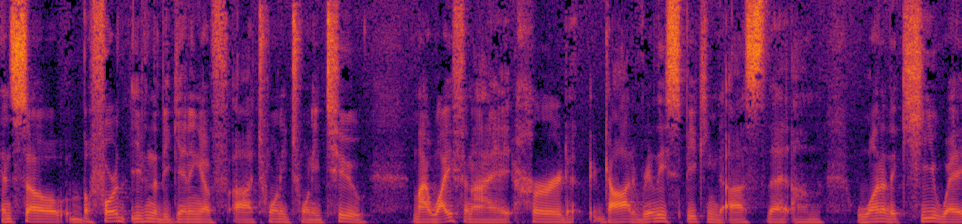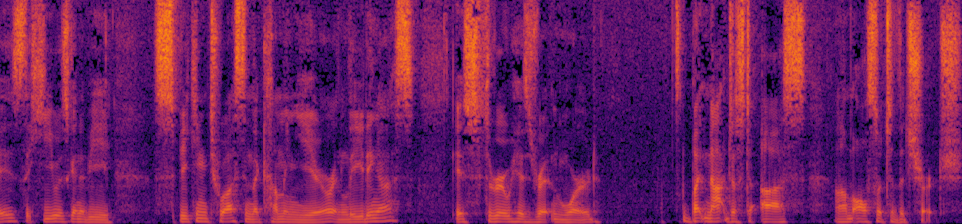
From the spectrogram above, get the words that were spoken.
And so, before even the beginning of uh, 2022, my wife and I heard God really speaking to us that um, one of the key ways that He was going to be speaking to us in the coming year and leading us is through His written word. But not just to us, um, also to the church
